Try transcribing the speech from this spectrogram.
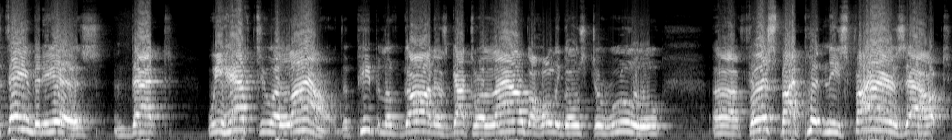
thing of it is that we have to allow, the people of God has got to allow the Holy Ghost to rule, uh, first by putting these fires out,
